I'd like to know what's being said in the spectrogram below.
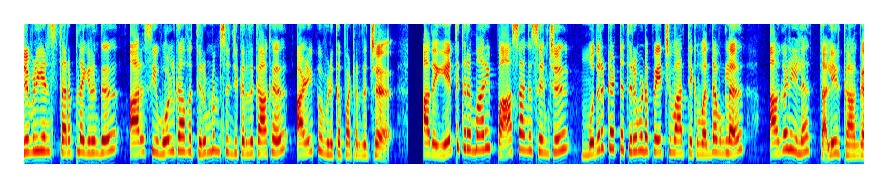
ஜிவிலியன்ஸ் தரப்புல இருந்து அரசி ஓல்காவை திருமணம் செஞ்சுக்கிறதுக்காக அழைப்பு விடுக்கப்பட்டிருந்துச்சு. அதை ஏத்துக்கிற மாதிரி பாசாங்க செஞ்சு முதற்கட்ட திருமண பேச்சுவார்த்தைக்கு வந்தவங்கள அகழியில தள்ளியிருக்காங்க.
